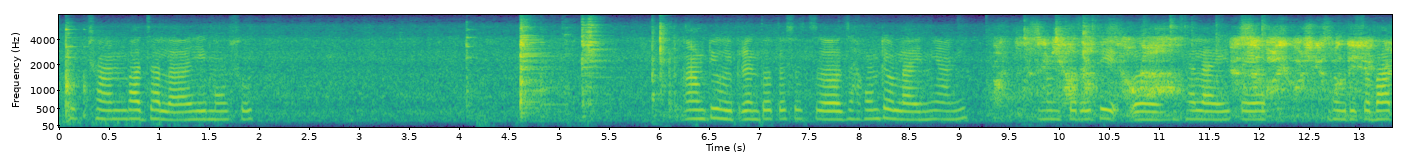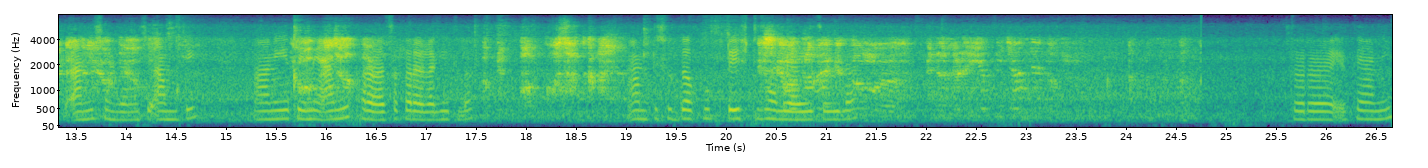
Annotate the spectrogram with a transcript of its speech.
खूप छान भात झाला आहे मऊसूत आमटी होईपर्यंत तसंच झाकून ठेवलं आहे मी आणि नंतर इथे झाला आहे तयार ढवरीचा भात आणि शेंगदाण्याची आमटी. आणि इथे मी आणि फराळाचं करायला घेतलं. आमटीसुद्धा खूप टेस्ट झाली आहे चवीला. तर इथे आम्ही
